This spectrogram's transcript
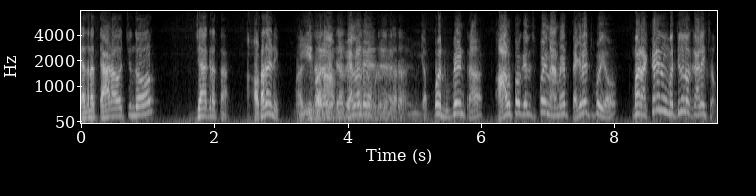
ఏదైనా తేడా వచ్చిందో జాగ్రత్త. పదండి. వెళ్ళండి. ఈ అబ్బా నువ్వేంట్రా? వాళ్ళతో గెలిచిపోయి నా మీద తెగరెచ్చిపోయావు. మరి అక్కడే నువ్వు మధ్యలో కాలేసావు?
